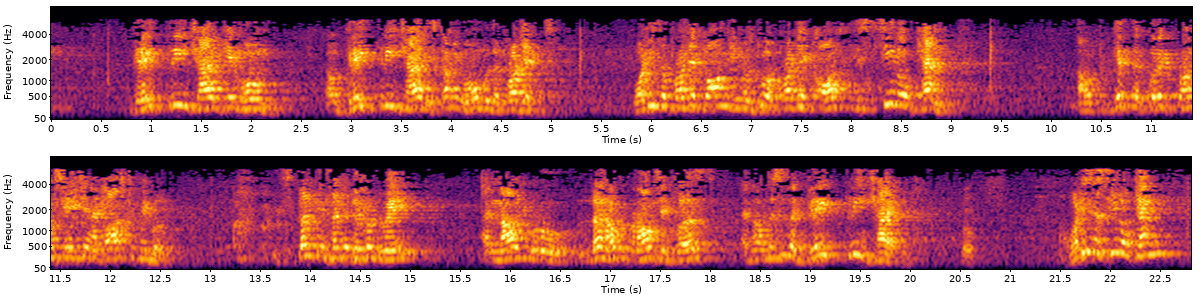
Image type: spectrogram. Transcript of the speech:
grade 3 child came home. A grade 3 child is coming home with a project. What is the project on? He must do a project on is. Now to get the correct pronunciation, I have to ask two people. It's spelled in such a different way, and now you got to learn how to pronounce it first. And now this is a grade 3 child. Now, what is a coelacanth?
